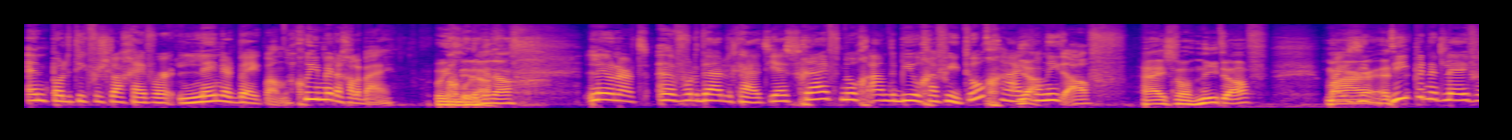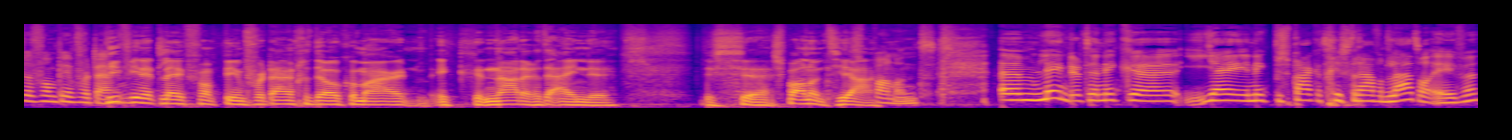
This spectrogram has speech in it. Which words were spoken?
En politiek verslaggever Leonard Beekman. Goedemiddag allebei. Goedemiddag. Leonard, uh, voor de duidelijkheid, jij schrijft nog aan de biografie, toch? Hij is Ja. nog niet af. Hij is nog niet af. Maar, Maar, je zit het- diep in het leven van Pim Fortuyn. diep in het leven van Pim Fortuyn gedoken. Maar ik nader het einde. Dus eh, spannend, ja. Spannend. Ehm Leendert en ik, eh, jij en ik bespraken het gisteravond laat al even.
